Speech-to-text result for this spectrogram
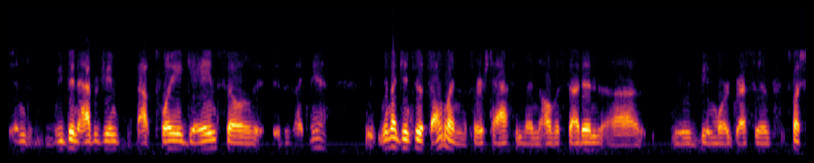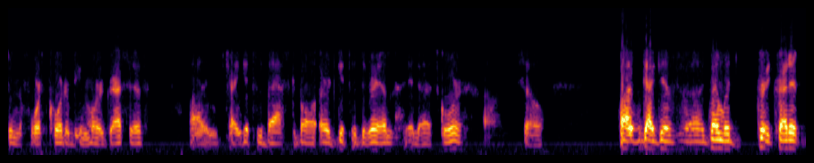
and we've been averaging about 20 a game, so it, was like, man, we- we're not getting to the foul line in the first half, and then all of a sudden uh, we were being more aggressive, especially in the fourth quarter, being more aggressive uh, and try and get to the basketball or get to the rim and uh, score. Um, so we got to give uh, Glenwood great credit.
